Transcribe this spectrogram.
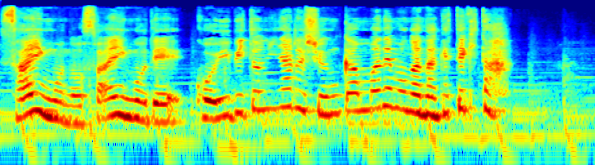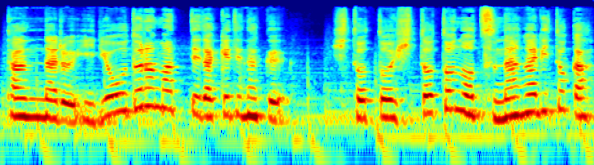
最後の最後で恋人になる瞬間までもが投げてきた。単なる医療ドラマってだけでなく、人と人とのつながりとか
